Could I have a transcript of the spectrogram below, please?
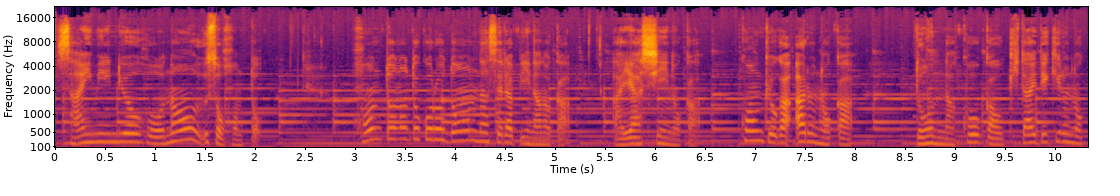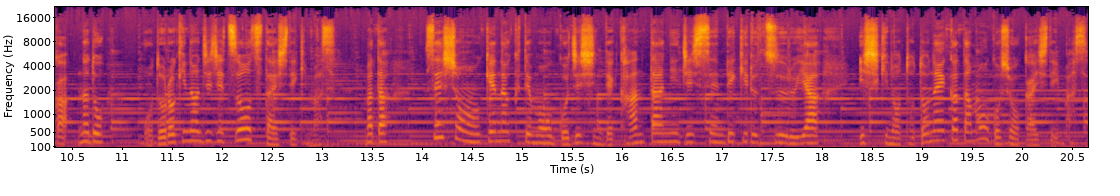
催眠療法の嘘本当。本当のところどんなセラピーなのか怪しいのか根拠があるのかどんな効果を期待できるのかなど驚きの事実をお伝えしていきます。またセッションを受けなくてもご自身で簡単に実践できるツールや意識の整え方もご紹介しています。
